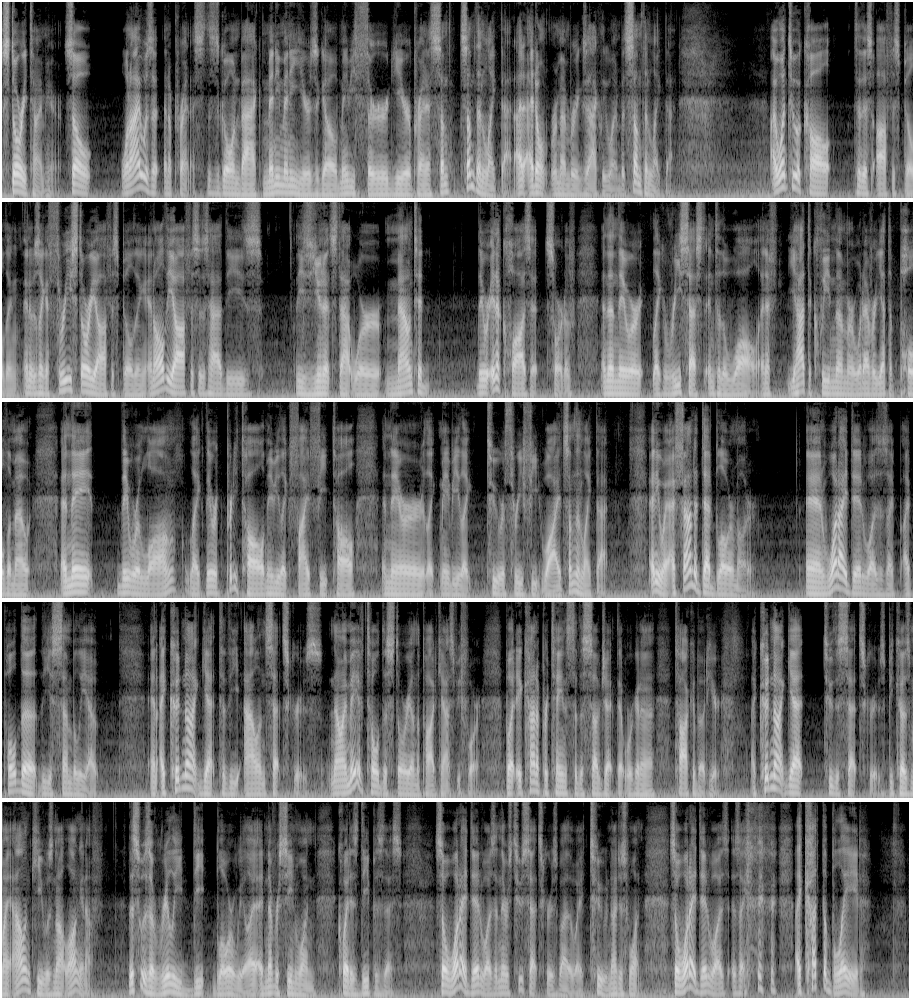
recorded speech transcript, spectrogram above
Story time here. So, when I was an apprentice, this is going back many, many years ago, maybe third year apprentice, some, something like that. I, I don't remember exactly when, but something like that. I went to a call to this office building, and it was like a three story office building, and all the offices had these these units that were mounted they were in a closet sort of and then they were like recessed into the wall and if you had to clean them or whatever you had to pull them out and they they were long, like they were pretty tall, maybe like five feet tall, and they were like maybe like two or three feet wide, something like that. Anyway, I found a dead blower motor. And what I did was is I, I pulled the, the assembly out and I could not get to the Allen set screws. Now I may have told this story on the podcast before, but it kind of pertains to the subject that we're gonna talk about here. I could not get to the set screws because my Allen key was not long enough. This was a really deep blower wheel. I, had never seen one quite as deep as this. So what I did was, and there's two set screws by the way, two, not just one. So what I did was, is I I cut the blade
